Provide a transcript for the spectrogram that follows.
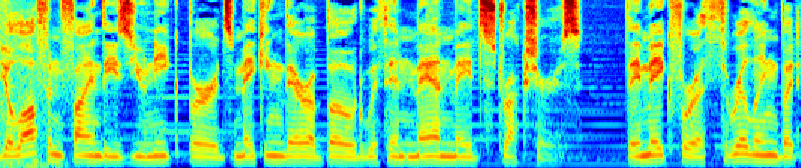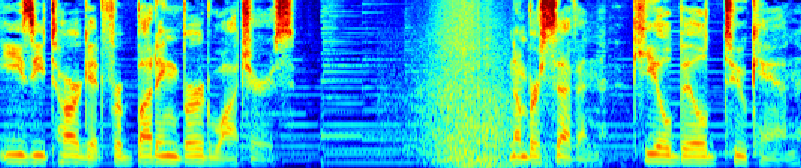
you'll often find these unique birds making their abode within man-made structures. They make for a thrilling but easy target for budding birdwatchers. Number 7. Keel-billed toucan.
